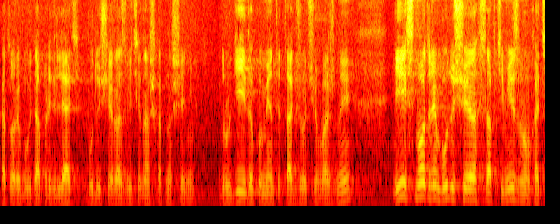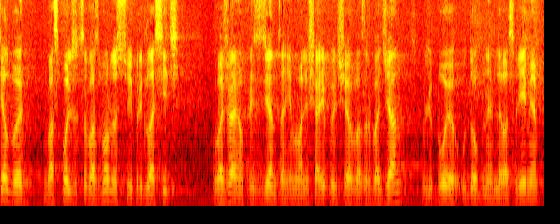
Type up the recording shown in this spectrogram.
который будет определять будущее развитие наших отношений. Другие документы также очень важны. И смотрим будущее с оптимизмом. Хотел бы воспользоваться возможностью и пригласить уважаемого президента Имамали Шариповича в Азербайджан в любое удобное для вас время –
